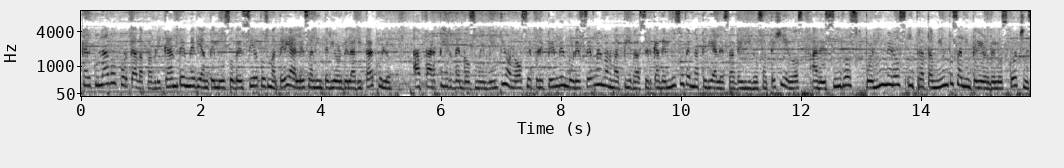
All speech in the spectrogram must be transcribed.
calculado por cada fabricante mediante el uso de ciertos materiales al interior del habitáculo. A partir del 2021 se pretende endurecer la normativa acerca del uso de materiales adheridos a tejidos, adhesivos, polímeros y tratamientos al interior de los coches,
